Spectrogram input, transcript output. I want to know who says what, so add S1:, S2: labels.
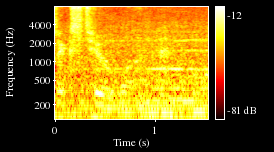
S1: 621.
